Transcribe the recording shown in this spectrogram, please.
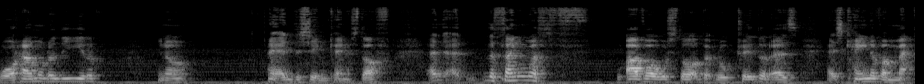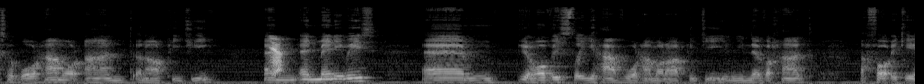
Warhammer of the year, you know, it had the same kind of stuff. And uh, the thing with I've always thought about Rogue Trader is it's kind of a mix of Warhammer and an RPG in, Yeah. in many ways. Um, you know, obviously you have Warhammer RPG, and you never had a 40k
